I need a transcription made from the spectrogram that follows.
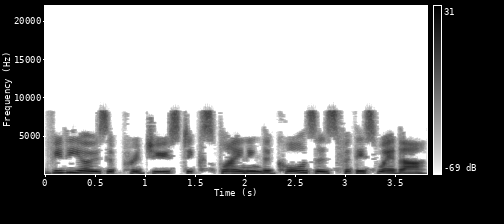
videos are produced explaining the causes for this weather.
